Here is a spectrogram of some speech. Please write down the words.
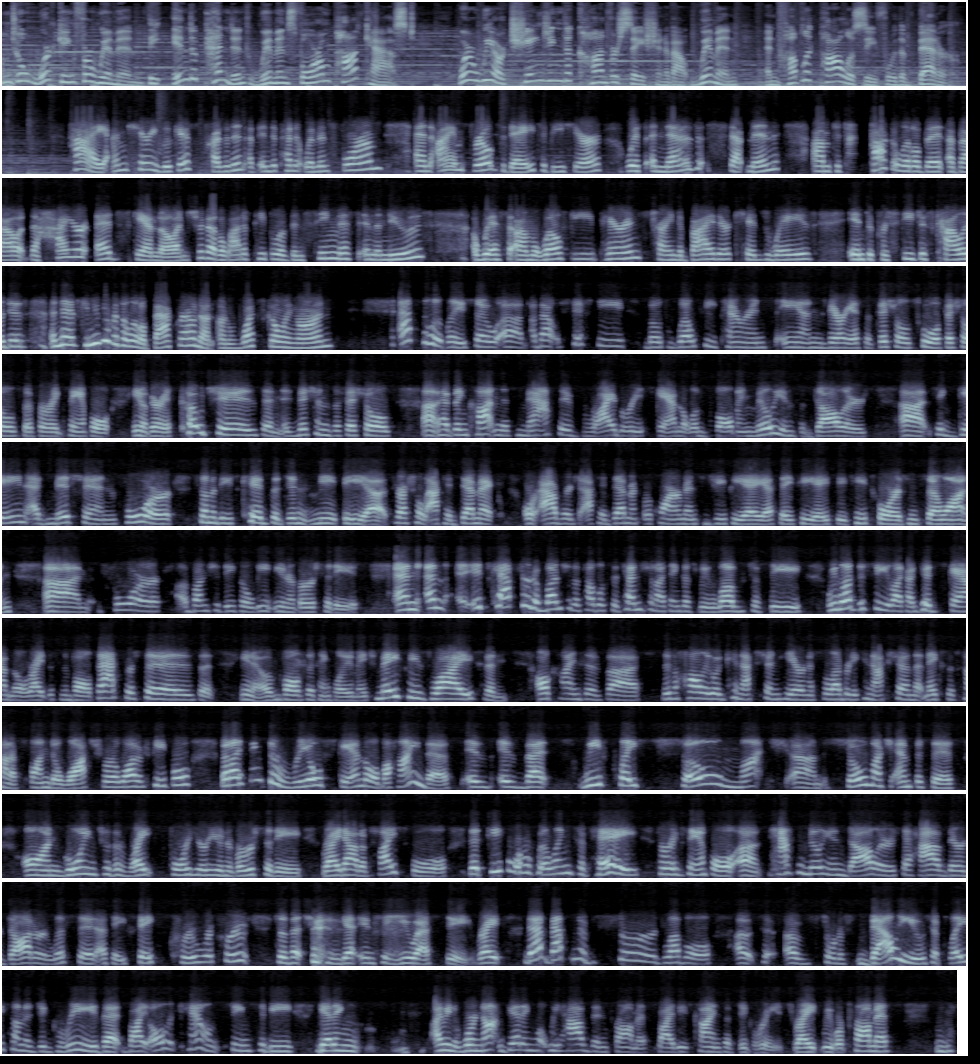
Welcome to Working for Women, the Independent Women's Forum podcast, where we are changing the conversation about women and public policy for the better. Hi, I'm Carrie Lukas, President of Independent Women's Forum, and I am thrilled today to be here with Inez Stepman um, to talk a little bit about the higher ed scandal. I'm sure that a lot of people have been seeing this in the news with um, wealthy parents trying to buy their kids' ways into prestigious colleges. Inez, can you give us a little background on, on what's going on? Absolutely. So, uh, about 50 both wealthy parents and various officials, school officials, so for example, you know, various coaches and admissions officials uh, have been caught in this massive bribery scandal involving millions of dollars uh, to gain admission for some of these kids that didn't meet the uh, threshold academic or average academic requirements, GPA, SAT, ACT scores, and so on, um, for a bunch of these elite universities. And and it's captured a bunch of the public's attention, I think, as we love to see. We love to see like a good scandal, right? This involves actresses, that you know involves I think William H Macy's wife, and all kinds of. Uh, there's a Hollywood connection here and a celebrity connection that makes this kind of fun to watch for a lot of people. But I think the real scandal behind this is is that we've placed so much, um, so much emphasis on going to the right four-year university right out of high school that people are willing to pay, for example, uh, half a million dollars to have their daughter listed as a fake crew recruit so that she can get into USC. Right? That that's an absurd level of sort of value to place on a degree that, by all accounts, seems to be getting I mean, we're not getting what we have been promised by these kinds of degrees, right? We were promised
